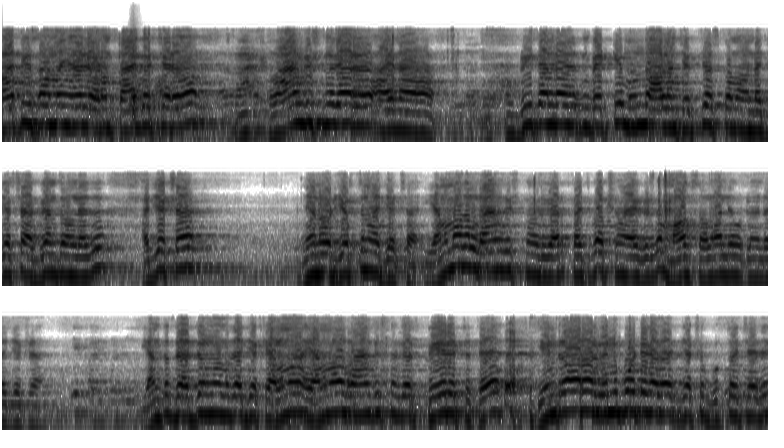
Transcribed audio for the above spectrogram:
పార్టీకి సంబంధించిన వాళ్ళు ఎవడం తాగి వచ్చాడో రామకృష్ణ గారు ఆయన బ్రీత్ పెట్టి ముందు వాళ్ళని చెక్ చేసుకోమని అధ్యక్ష అభ్యంతరం లేదు. అధ్యక్ష నేను ఒకటి చెప్తున్నా అధ్యక్ష యనమదల రామకృష్ణుడు గారు ప్రతిపక్ష నాయకుడిగా మాకు సలహాలు ఇవ్వటం అధ్యక్ష? ఎంత దరిద్రంగా ఉన్నది అధ్యక్ష? యనమ యనమాల రామకృష్ణ గారి పేరెత్తితే ఎత్తితే ఎన్టీఆర్ఆర్ వెళ్ళిపోతే కదా అధ్యక్ష గుర్తొచ్చేది?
